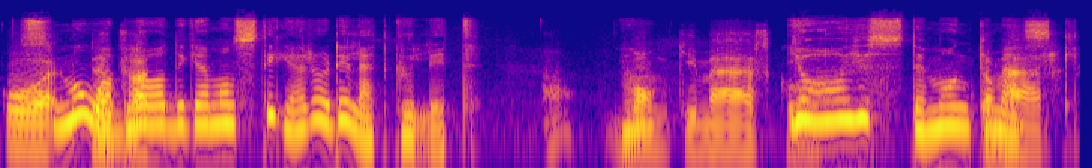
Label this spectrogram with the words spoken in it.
Och Småbladiga monsteror, det lät gulligt. Ja, monkey mask. ja, just det, monkey mask.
